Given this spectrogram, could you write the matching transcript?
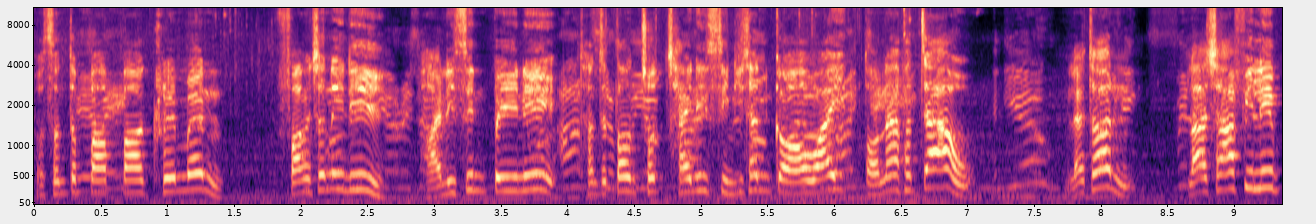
พระสันตปาปาเครเมน ฟังฉันให้ดี ภายในสิ้นปีนี้ ท่านจะต้องชดใช้ในสิ่งที่ท่านก่อไว้ต่อหน้าพระเจ้า และท่าน ราชาฟิลิป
